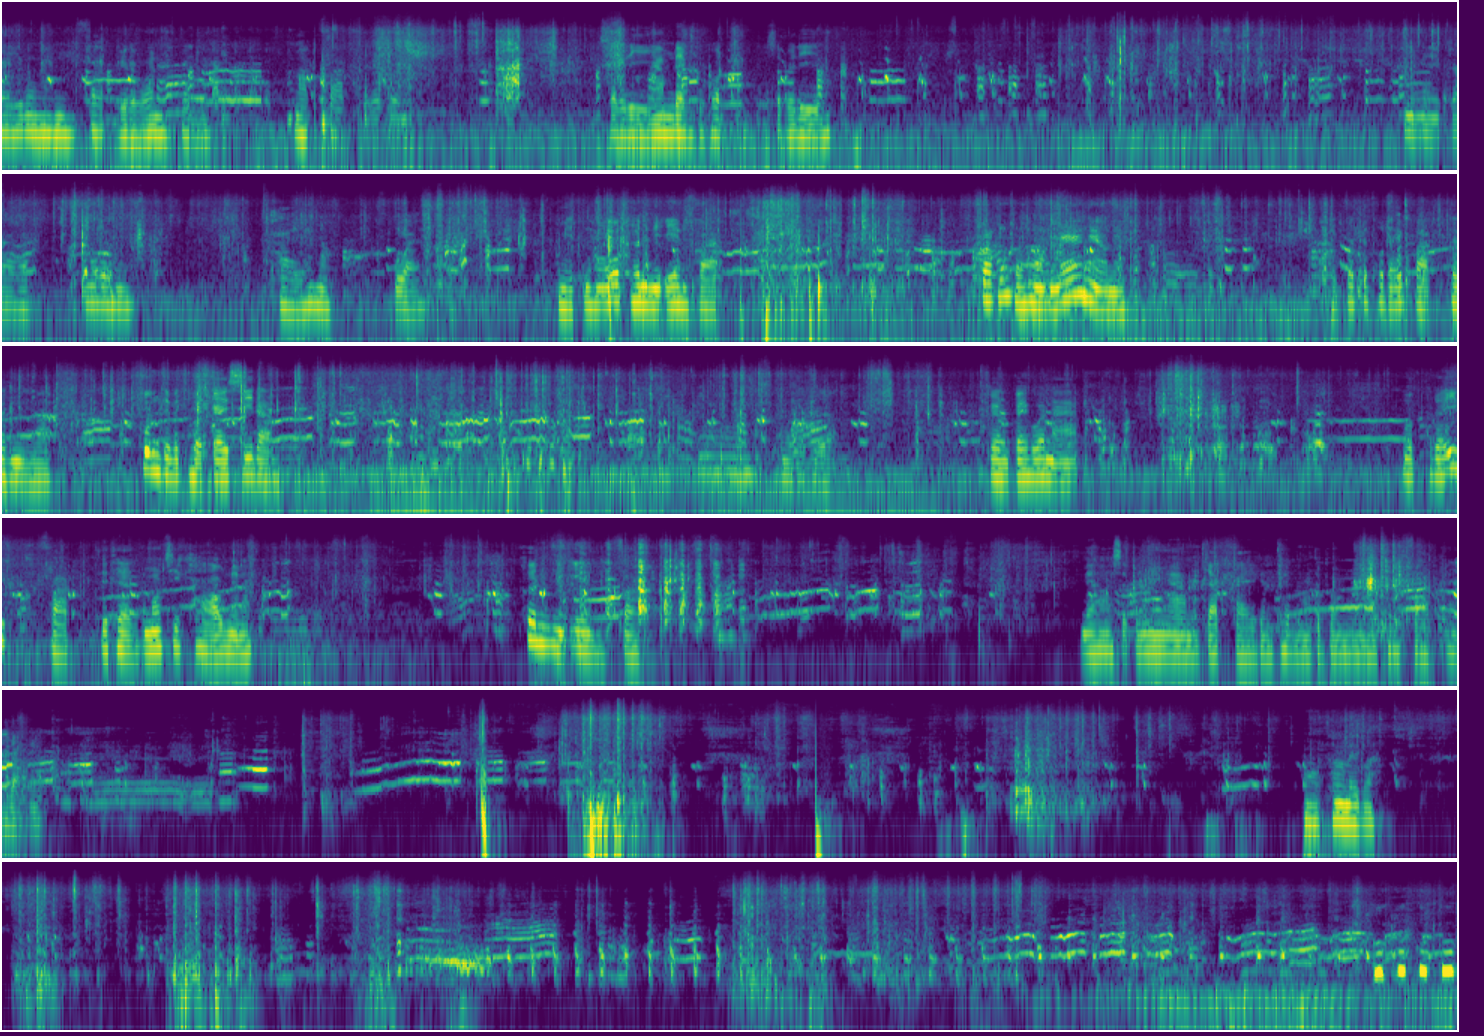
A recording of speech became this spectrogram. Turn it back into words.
ข่มันฝากอีกแล้ววันก่อนนะมักฝากแต่ละคนสวัสดีงามแดงทุกคนสวัสดีนะมันเอกามาเบิ่งไข่ให้เนาะป่วยมิดโอ้เพิ่นนี่เองฝากฝากมันก็หอนแน่แนวเนี่ย ก็จะผู้ใดฝากเพิ่นนี่นะพุ่มจะไปโถดไก่สีดำเกินไปหัวหนาหมดเลยฝากสีแถมมอสีขาวเนี่ยนะเพิ่นนี่เองฝาก เดี๋ยวเราจะไปงานจับไก่กันเถอะมาจะเป็นมาเพิ่ฝากอีกแบบออกทางเลยปะ กุ๊ก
